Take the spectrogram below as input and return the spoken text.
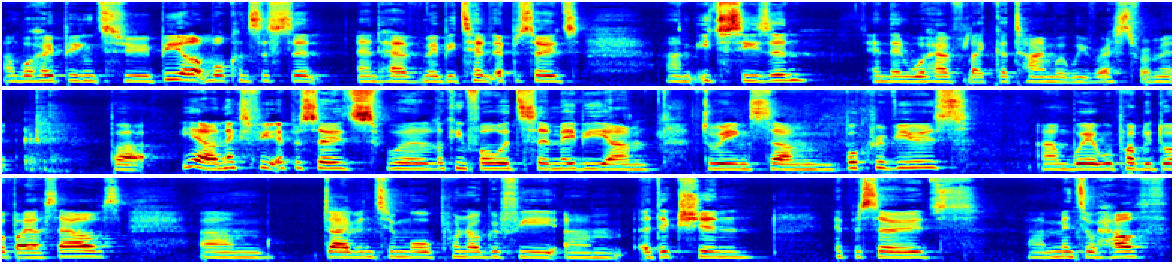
and we're hoping to be a lot more consistent and have maybe 10 episodes um, each season and then we'll have like a time where we rest from it but yeah our next few episodes we're looking forward to maybe um, doing some book reviews um, where we'll probably do it by ourselves um, dive into more pornography um, addiction episodes uh, mental health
